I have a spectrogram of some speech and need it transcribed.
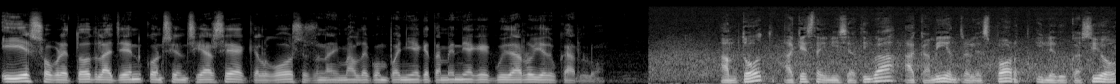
i sobretot la gent conscienciar-se que el gos és un animal de companyia que també n'hi ha que cuidar-lo i educar-lo. Amb tot, aquesta iniciativa, a camí entre l'esport i l'educació,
